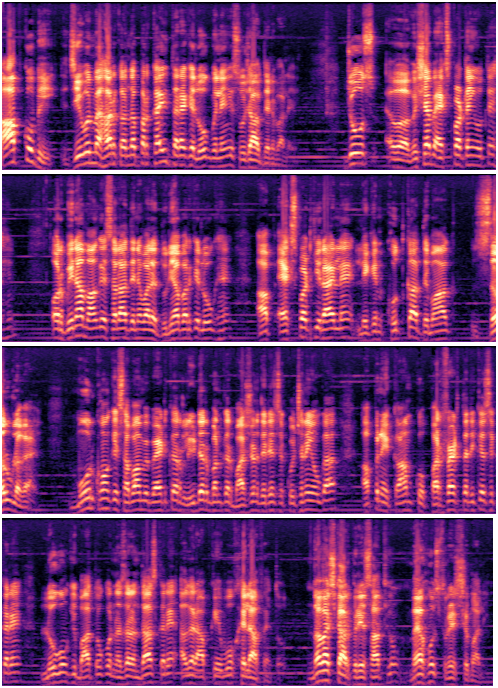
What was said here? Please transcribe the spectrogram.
आपको भी जीवन में हर कदम पर कई तरह के लोग मिलेंगे सुझाव देने वाले, जो उस विषय में एक्सपर्ट नहीं होते हैं और बिना मांगे सलाह देने वाले दुनिया भर के लोग हैं। आप एक्सपर्ट की राय लें, लेकिन खुद का दिमाग ज़रूर लगाएँ। मूर्खों की सभा में बैठकर लीडर बनकर भाषण देने से कुछ नहीं होगा। अपने काम को परफेक्ट तरीके से करें, लोगों की बातों को नजरअंदाज करें, अगर आपके वो खिलाफ है तो। नमस्कार प्रिय साथियों, मैं हूँ सुरेश श्रीमाली।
